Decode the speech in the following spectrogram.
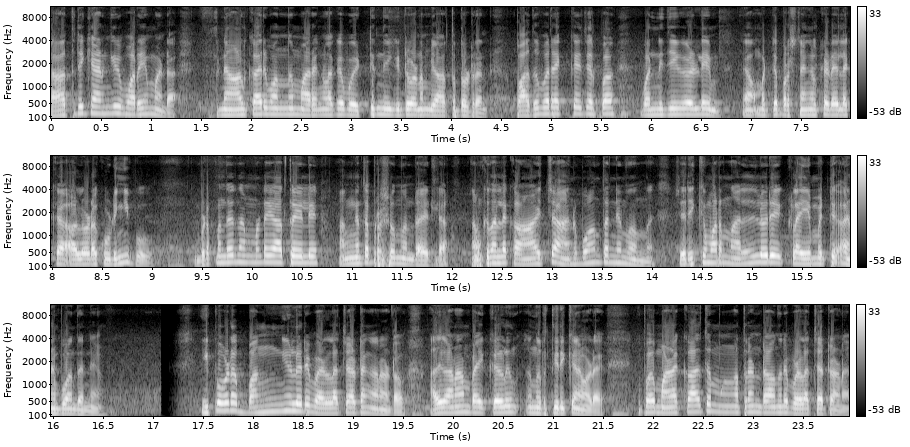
രാത്രിക്കാണെങ്കിൽ പറയും വേണ്ട. പിന്നെ ആൾക്കാർ വന്ന് മരങ്ങളൊക്കെ വെട്ടി നീക്കിയിട്ട് വേണം യാത്ര തുടരാൻ. അപ്പോൾ അതുവരെയൊക്കെ ചിലപ്പോൾ വന്യജീവികളുടെയും മറ്റ് പ്രശ്നങ്ങൾക്കിടയിലൊക്കെ ആളവിടെ കുടുങ്ങിപ്പോകും ഇവിടെ ഇപ്പം എന്തായാലും നമ്മുടെ യാത്രയിൽ അങ്ങനത്തെ പ്രശ്നമൊന്നും ഉണ്ടായിട്ടില്ല. നമുക്ക് നല്ല കാഴ്ച അനുഭവം തന്നെ തന്ന് ശരിക്കും പറഞ്ഞാൽ നല്ലൊരു ക്ലൈമറ്റ് അനുഭവം തന്നെയാണ് ഇപ്പോൾ ഇവിടെ ഭംഗിയുള്ളൊരു വെള്ളച്ചാട്ടം കാണാം കേട്ടോ. അത് കാണാൻ ബൈക്കുകൾ നിർത്തിയിരിക്കാൻ അവിടെ ഇപ്പോൾ മഴക്കാലത്ത് മാത്രം ഉണ്ടാകുന്നൊരു വെള്ളച്ചാട്ടമാണ്.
